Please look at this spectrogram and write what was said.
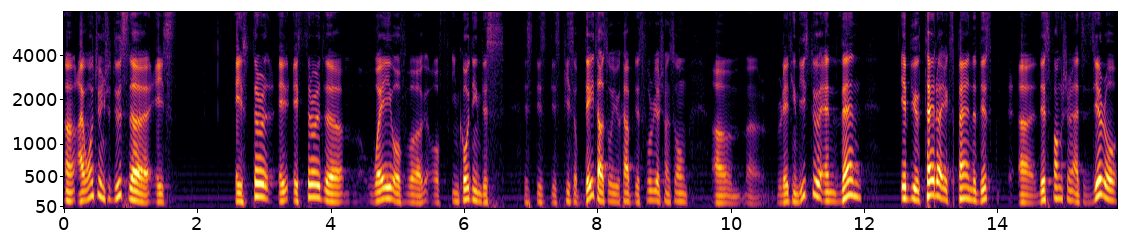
uh, I want to introduce uh, a, a third, a, a third uh, way of, uh, of encoding this, this, this, this, piece of data. So you have this Fourier transform um, uh, relating these two, and then if you Taylor expand this, uh, this function at zero,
